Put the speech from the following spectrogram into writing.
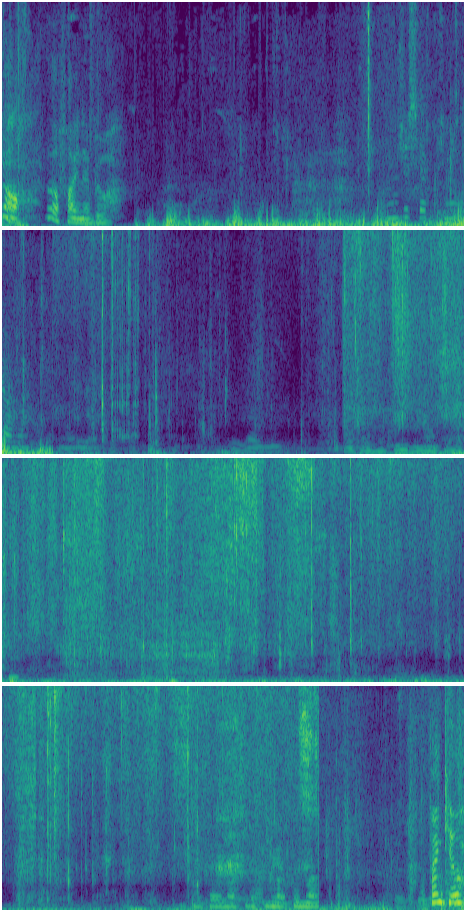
No, no fajne było. Może się jakoś mijamy. Thank you.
